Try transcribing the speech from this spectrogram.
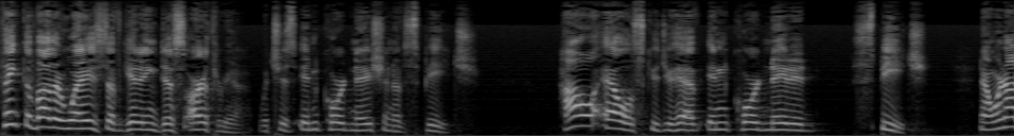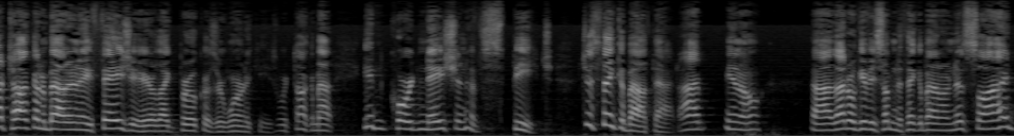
Think of other ways of getting dysarthria, which is incoordination of speech. How else could you have incoordinated speech? Now, we're not talking about an aphasia here like Broca's or Wernicke's. We're talking about incoordination of speech. Just think about that. I, you know, uh, that'll give you something to think about on this slide.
